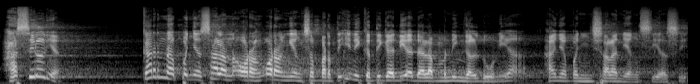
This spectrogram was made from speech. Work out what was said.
hasilnya. Karena penyesalan orang-orang yang seperti ini ketika dia dalam meninggal dunia hanya penyesalan yang sia-sia.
